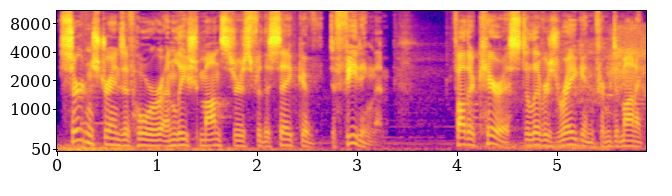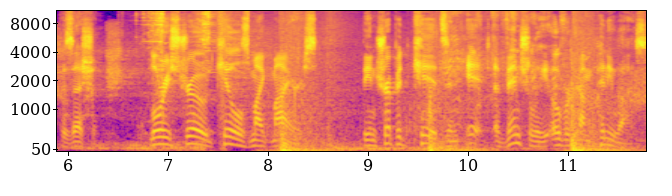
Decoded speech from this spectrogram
Certain strains of horror unleash monsters for the sake of defeating them. Father Karras delivers Regan from demonic possession. Laurie Strode kills Mike Myers. The intrepid kids and it eventually overcome Pennywise.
